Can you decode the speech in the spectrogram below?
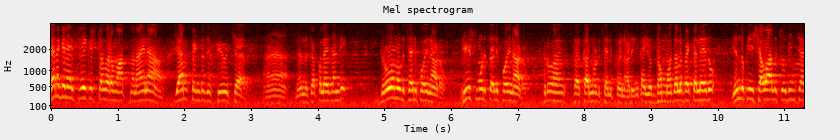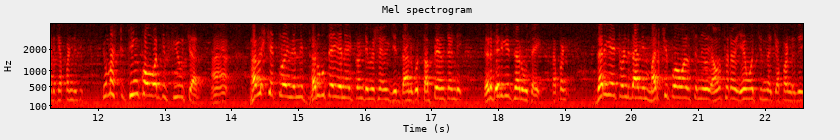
కనుకనే శ్రీకృష్ణ పరమాత్మ నాయన జంప్ ఇన్ ది ఫ్యూచర్ నిన్ను చెప్పలేదండి? ద్రోణుడు చనిపోయినాడు భీష్ముడు చనిపోయినాడు కర్ణుడు చనిపోయినాడు. ఇంకా యుద్ధం మొదలు పెట్టలేదు ఎందుకు ఈ శవాలు చూపించాడు చెప్పండి? You must think over the future భవిష్యత్తులో ఇవన్నీ జరుగుతాయి అనేటువంటి విషయం ఇది. దానికి తప్పేమిటండి? ఎడతెరిగి జరుగుతాయి. తప్పండి జరిగేటువంటి దాన్ని మర్చిపోవాల్సిన అవసరం ఏమొచ్చిందో చెప్పండి ఇది.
